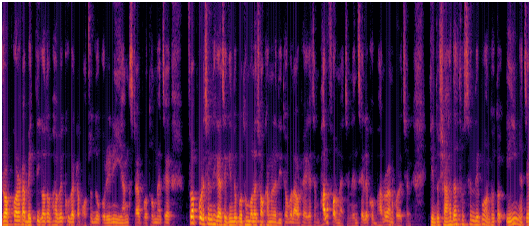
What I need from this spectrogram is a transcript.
ড্রপ করাটা ব্যক্তিগতভাবে খুব একটা পছন্দ করিনি ইয়াংস্টার প্রথম ম্যাচে ফ্লপ করেছেন ঠিক আছে, কিন্তু প্রথম বলে ছক্কা মেরে দ্বিতীয় বলে আউট হয়ে গেছেন, ভালো ফর্মে আছেন এনসেলে খুব ভালো রান করেছেন। কিন্তু শাহাদাত হোসেন দীপু অন্তত এই ম্যাচে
